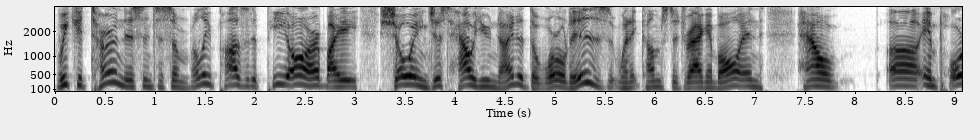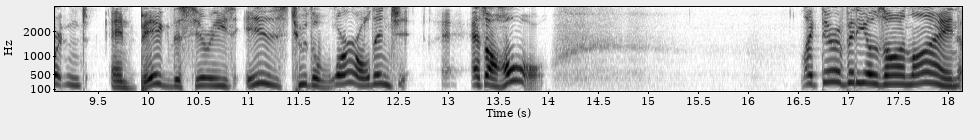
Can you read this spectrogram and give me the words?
we could turn this into some really positive PR by showing just how united the world is when it comes to Dragon Ball and how uh, important and big the series is to the world and as a whole. Like there are videos online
